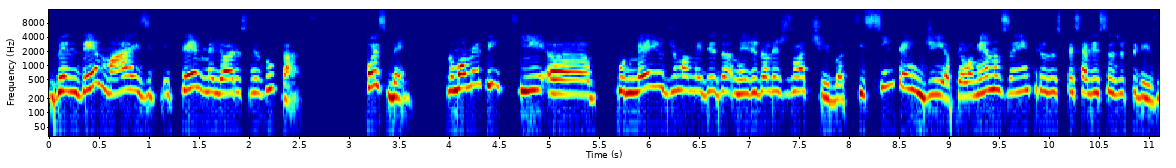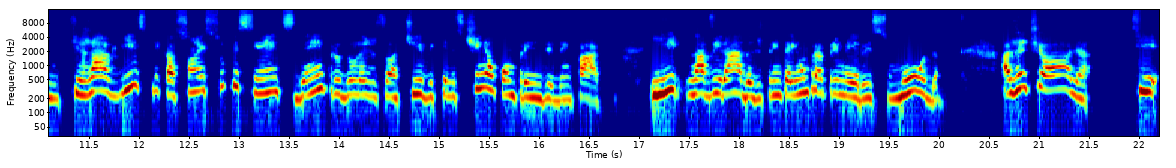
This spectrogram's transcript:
vender mais e, e ter melhores resultados. Pois bem, no momento em que, uh, por meio de uma medida, medida legislativa que se entendia, pelo menos entre os especialistas de turismo, que já havia explicações suficientes dentro do legislativo e que eles tinham compreendido o impacto, e na virada de 31 para 1 isso muda, a gente olha que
